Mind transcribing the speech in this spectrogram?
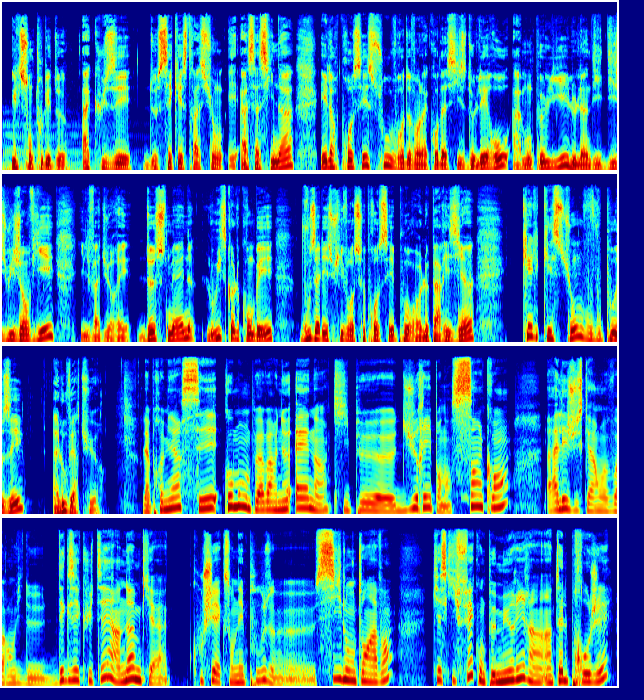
Ils sont tous les deux accusés de séquestration et assassinat et leur procès s'ouvre devant la cour d'assises de l'Hérault à Montpellier le lundi 18 janvier. Il va durer deux semaines. Louise Colcombé, vous allez suivre ce procès pour Le Parisien. Quelles questions vous vous posez à l'ouverture? La première, c'est comment on peut avoir une haine qui peut euh, durer pendant cinq ans, aller jusqu'à avoir envie d'exécuter un homme qui a couché avec son épouse euh, si longtemps avant? Qu'est-ce qui fait qu'on peut mûrir un, tel projet?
